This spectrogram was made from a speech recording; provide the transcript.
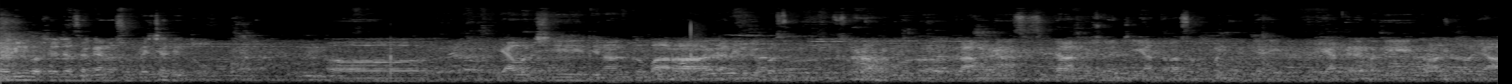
नवीन वर्षाच्या सगळ्यांना शुभेच्छा देतो. यावर्षी दिनांक बारा जानेवारीपासून सोलापूर ग्रामीण सीताराम यात्रा संपन्न होती आहे. यात्रेमध्ये आज या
